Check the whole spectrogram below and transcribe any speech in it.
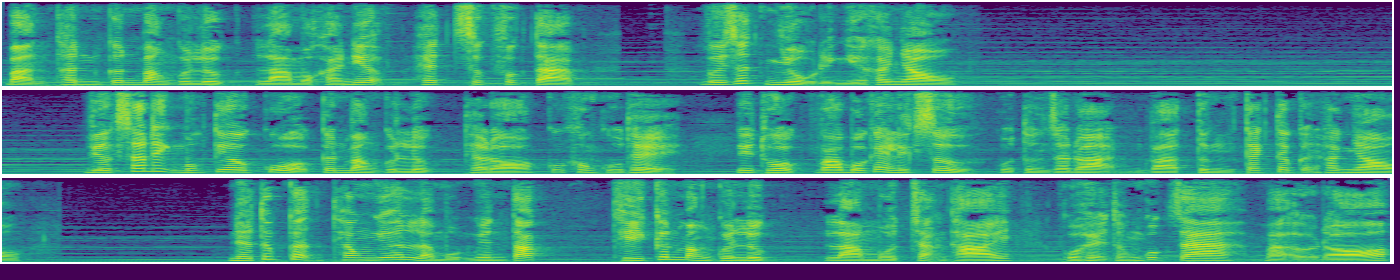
Bản thân cân bằng quyền lực là một khái niệm hết sức phức tạp, với rất nhiều định nghĩa khác nhau. Việc xác định mục tiêu của cân bằng quyền lực theo đó cũng không cụ thể, tùy thuộc vào bối cảnh lịch sử của từng giai đoạn và từng cách tiếp cận khác nhau. Nếu tiếp cận theo nghĩa là một nguyên tắc thì cân bằng quyền lực là một trạng thái của hệ thống quốc gia mà ở đó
